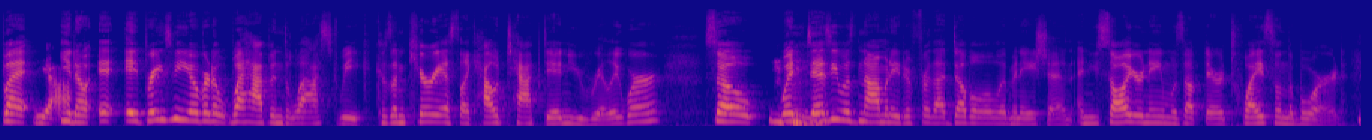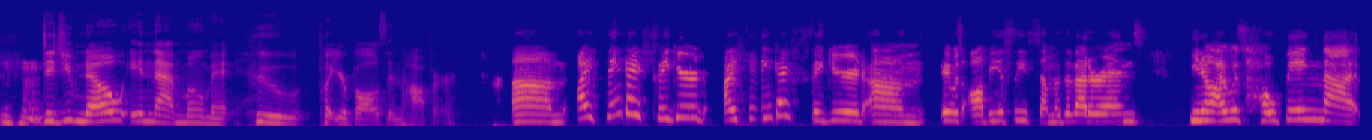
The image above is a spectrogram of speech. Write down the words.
but Yeah. you know it, it brings me over to what happened last week because i'm curious like how tapped in you really were so when Mhm. desi was nominated for that double elimination and you saw your name was up there twice on the board mhm. did you know in that moment who put your balls in the hopper Um, I think I figured. I think I figured. Um, it was obviously some of the veterans. You know, I was hoping that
